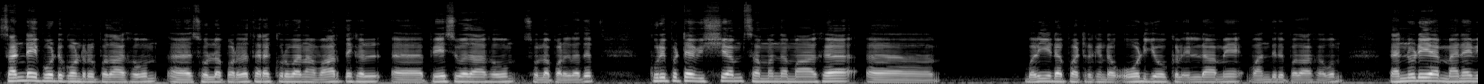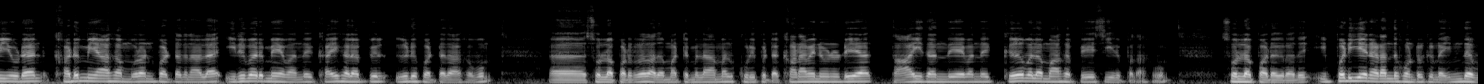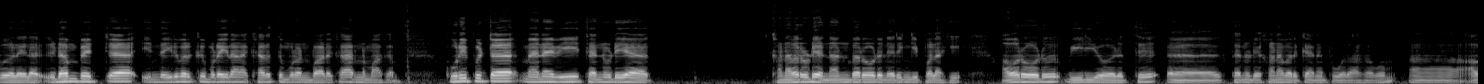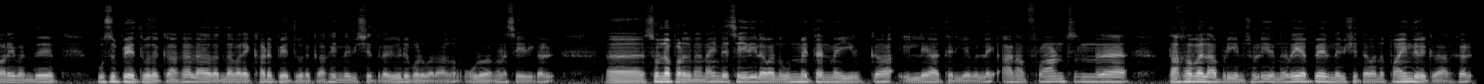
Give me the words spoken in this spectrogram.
சண்டை போட்டு கொண்டிருப்பதாகவும் சொல்லப்படுகிறது. தரக்குறைவான வார்த்தைகள் பேசுவதாகவும் சொல்லப்படுகிறது. குறிப்பிட்ட விஷயம் சம்பந்தமாக வெளியிடப்பட்டிருக்கின்ற ஆடியோக்கள் எல்லாமே வந்திருப்பதாகவும் தன்னுடைய மனைவியுடன் கடுமையாக முரண்பட்டதுனால இருவருமே வந்து கைகலப்பில் ஈடுபட்டதாகவும் சொல்லப்படுகிறது. அது மட்டுமில்லாமல் குறிப்பிட்ட கணவனுடைய தாய் தந்தையை வந்து கேவலமாக பேசியிருப்பதாகவும் சொல்லப்படுகிறது. இப்படியே நடந்து கொண்டிருக்கின்ற இந்த வேளையில் இடம்பெற்ற இந்த இருவருக்கும் இடையிலான கருத்து முரண்பாடு காரணமாக குறிப்பிட்ட மனைவி தன்னுடைய கணவருடைய நண்பரோடு நெருங்கி பழகி அவரோடு வீடியோ எடுத்து தன்னுடைய கணவருக்கு அனுப்புவதாகவும் அவரை வந்து உசுப்பேற்றுவதற்காக அல்லது வந்து அவரை கடுப்பேற்றுவதற்காக இந்த விஷயத்தில் ஈடுபடுவதாகவும் ஊடகங்களில் செய்திகள் சொல்லப்படுகின்றன. இந்த செய்தியில் வந்து உண்மைத்தன்மை இருக்கா இல்லையா தெரியவில்லை. ஆனால் பிரான்ஸ்ன்ற தகவல் அப்படின்னு சொல்லி நிறைய பேர் இந்த விஷயத்தை வந்து பாய்ந்திருக்கிறார்கள்.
